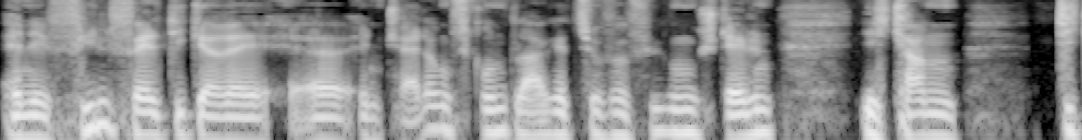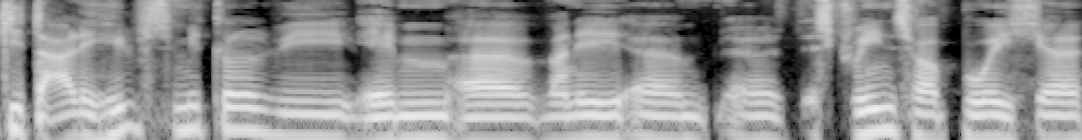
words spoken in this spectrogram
eine vielfältigere äh, Entscheidungsgrundlage zur Verfügung stellen. Ich kann digitale Hilfsmittel, wie eben, äh, wenn ich äh, äh, Screens habe, wo ich äh,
